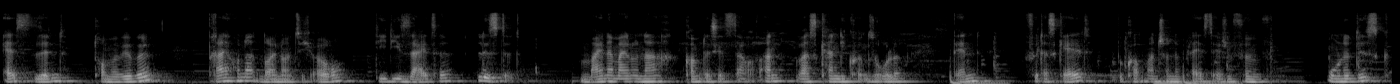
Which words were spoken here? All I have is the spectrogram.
Es sind, Trommelwirbel, 399 Euro, die die Seite listet. Meiner Meinung nach kommt es jetzt darauf an, was kann die Konsole. Denn für das Geld bekommt man schon eine PlayStation 5 ohne Disc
